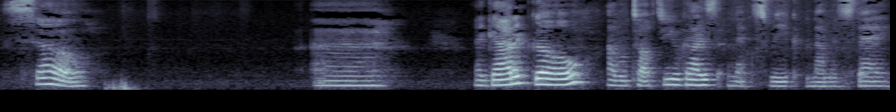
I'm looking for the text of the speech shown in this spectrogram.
so uh, I gotta go. I will talk to you guys next week. Namaste.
